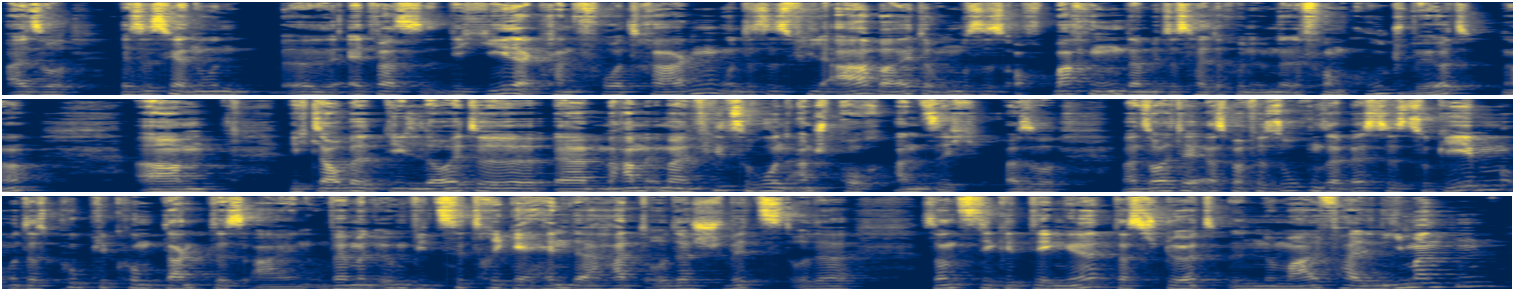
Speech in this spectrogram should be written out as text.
Also es ist ja nun äh, etwas, nicht jeder kann vortragen und es ist viel Arbeit und man muss es oft machen, damit es halt auch in irgendeiner Form gut wird. Ne? Ähm, ich glaube, die Leute ähm, haben immer einen viel zu hohen Anspruch an sich. Also man sollte erstmal versuchen, sein Bestes zu geben und das Publikum dankt es ein. Und wenn man irgendwie zittrige Hände hat oder schwitzt oder sonstige Dinge, das stört im Normalfall niemanden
